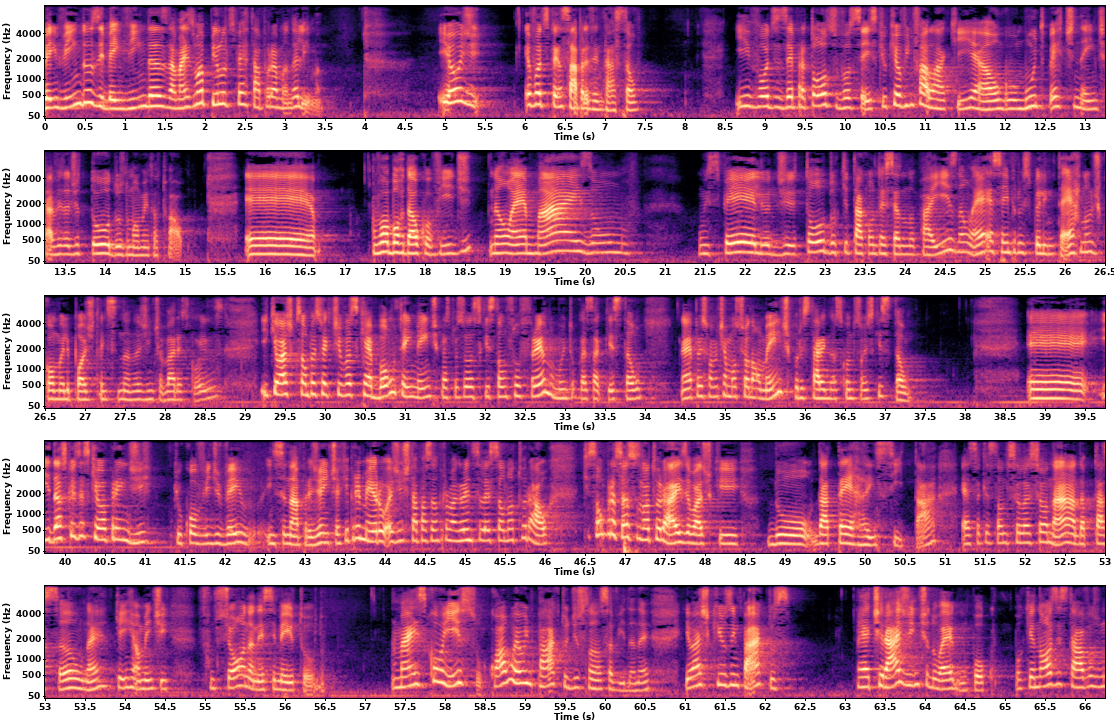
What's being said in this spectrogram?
Bem-vindos e bem-vindas a mais uma Pílula Despertar por Amanda Lima. E hoje eu vou dispensar a apresentação e vou dizer para todos vocês que o que eu vim falar aqui é algo muito pertinente à vida de todos no momento atual. É... Vou abordar o Covid, não é mais um, um espelho de tudo o que está acontecendo no país, não é, é sempre um espelho interno de como ele pode estar tá ensinando a gente várias coisas e que eu acho que são perspectivas que é bom ter em mente para as pessoas que estão sofrendo muito com essa questão, né, principalmente emocionalmente, por estarem nas condições que estão. É, e das coisas que eu aprendi, que o Covid veio ensinar pra gente, é que, primeiro, a gente está passando por uma grande seleção natural, que são processos naturais, eu acho que do, da terra em si, tá? Essa questão de selecionar, adaptação, né? Quem realmente funciona nesse meio todo. Mas com isso, qual é o impacto disso na nossa vida, né? Eu acho que os impactos é tirar a gente do ego um pouco, porque nós estávamos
